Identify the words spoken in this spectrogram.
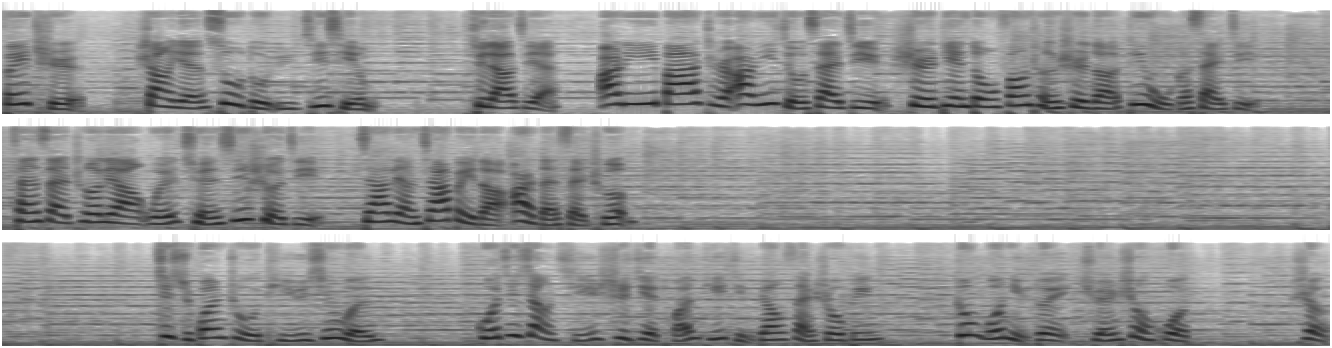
飞驰，上演速度与激情。据了解，二零一八至二零一九赛季是电动方程式的第五个赛季，参赛车辆为全新设计、加量加倍的二代赛车。继续关注体育新闻，国际象棋世界团体锦标赛收兵，中国女队全胜获。胜，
